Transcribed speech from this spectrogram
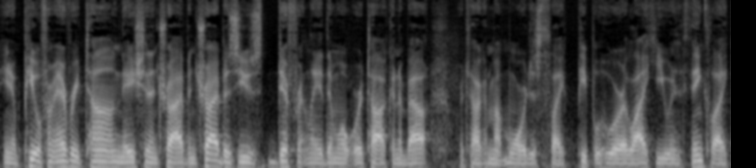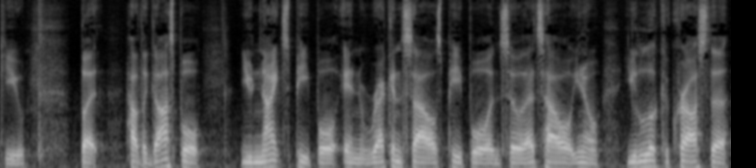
you know people from every tongue, nation, and tribe. And tribe is used differently than what we're talking about. We're talking about more just like people who are like you and think like you, but how the gospel unites people and reconciles people. And so that's how you know you look across the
